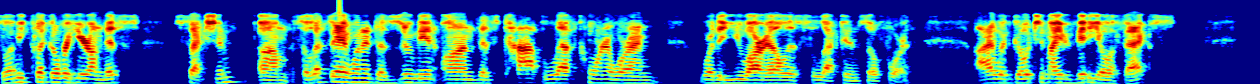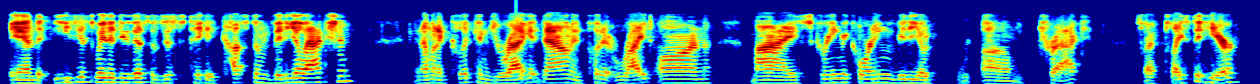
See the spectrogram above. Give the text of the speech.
so let me click over here on this section. Um, so let's say I wanted to zoom in on this top left corner where I'm where the URL is selected and so forth. I would go to my video effects and the easiest way to do this is just to take a custom video action and I'm going to click and drag it down and put it right on my screen recording video um, track. So I've placed it here.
